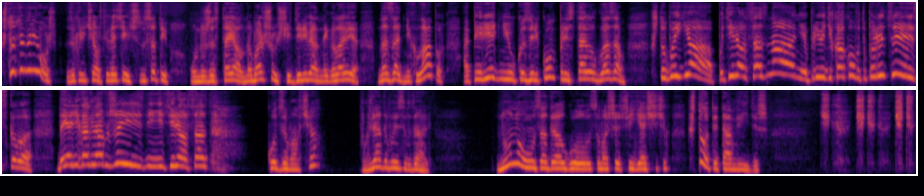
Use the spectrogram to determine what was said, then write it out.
«Что ты врешь?» — закричал Федосеевич с высоты. Он уже стоял на большущей деревянной голове на задних лапах, а переднюю козырьком приставил глазам. «Чтобы я потерял сознание при виде какого-то полицейского! Да я никогда в жизни не терял сознание!» Кот замолчал, вглядываясь вдаль. «Ну-ну», — задрал голову сумасшедший ящичек, — «что ты там видишь?» Ч -ч -ч -ч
